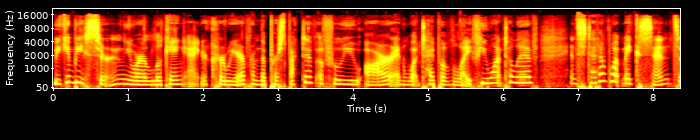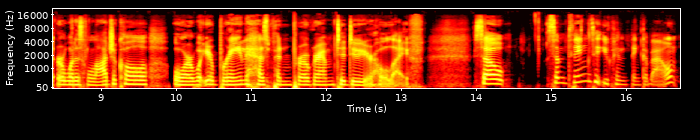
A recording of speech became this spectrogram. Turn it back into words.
we can be certain you are looking at your career from the perspective of who you are and what type of life you want to live, instead of what makes sense or what is logical or what your brain has been programmed to do your whole life. So, some things that you can think about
